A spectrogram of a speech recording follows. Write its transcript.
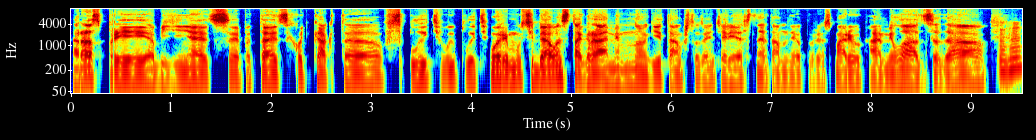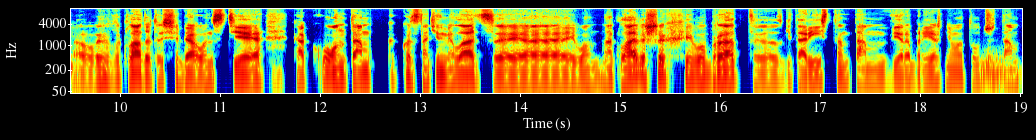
распри, объединяются, пытаются хоть как-то всплыть, выплыть. Смотрим у себя в Инстаграме многие там что-то интересное, там, я, вот, например, смотрю, а, Меладзе, да, Мгм. а, вы- выкладывает у себя в инсте, как он там, как Константин Меладзе, э, его на клавишах, его брат э, с гитаристом, там Вера Брежнева тут же там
